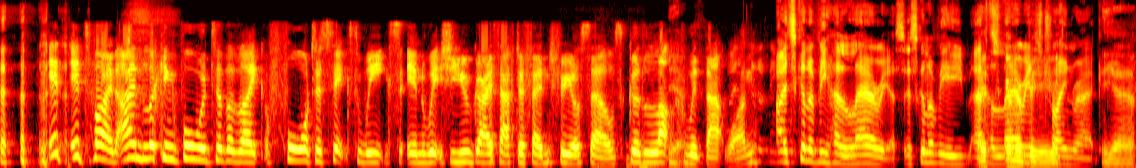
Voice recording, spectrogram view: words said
it, it's fine. I'm looking forward to the like four to six weeks in which you guys have to fend for yourselves. Good luck Yeah. with that one. it's gonna be hilarious. It's gonna be a It's hilarious be train wreck. Yeah.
